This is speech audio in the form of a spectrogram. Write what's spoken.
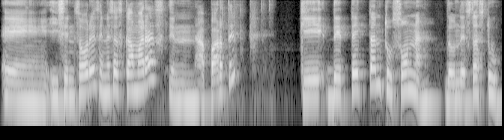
eh, y sensores en esas cámaras, en aparte que detectan tu zona donde estás tú.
